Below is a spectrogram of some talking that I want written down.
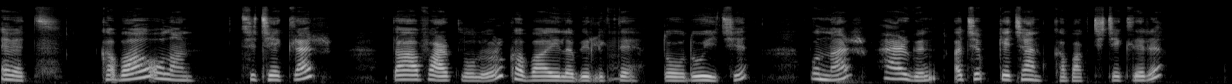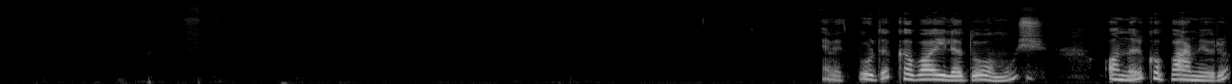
Evet, kabağı olan çiçekler daha farklı oluyor. Kabağıyla birlikte doğduğu için bunlar her gün açıp geçen kabak çiçekleri. Evet burada kabağıyla doğmuş. Onları koparmıyorum.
